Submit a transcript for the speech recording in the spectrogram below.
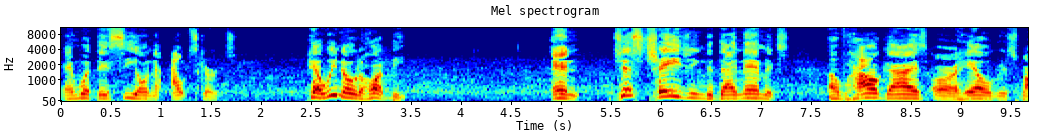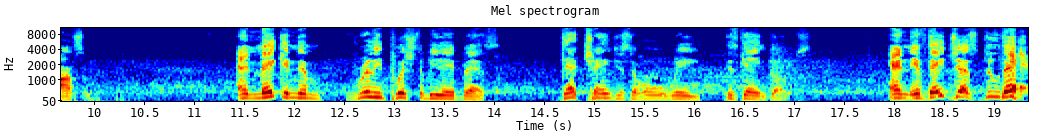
and what they see on the outskirts. Hell, we know the heartbeat. And just changing the dynamics of how guys are held responsible and making them really push to be their best, that changes the whole way this game goes. And if they just do that,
